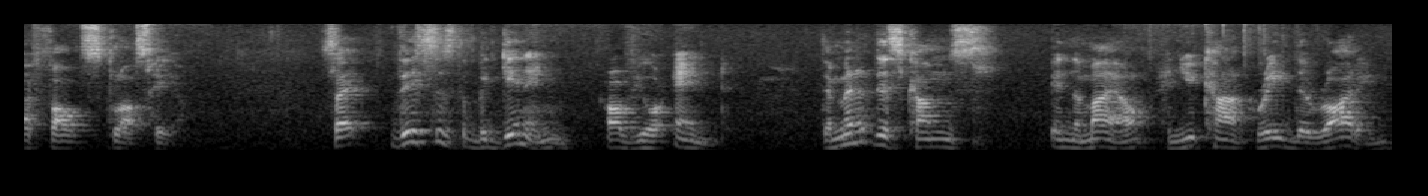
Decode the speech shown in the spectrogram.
a false gloss here. So this is the beginning of your end. The minute this comes in the mail and you can't read the writing,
